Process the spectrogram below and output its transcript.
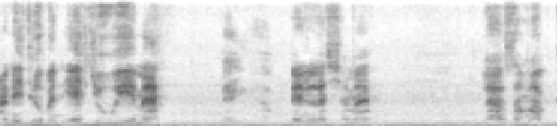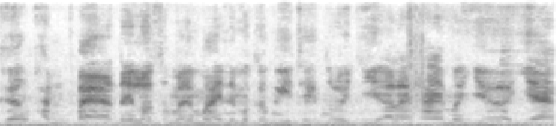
อันนี้ถือเป็น SUV ไหมเป็นครับ เป็นแล้วใช่ไหม แล้วสำหรับเครื่องพันแปดในรถสมัยใหม่เนี่ยมันก็มีเทคโนโลยีอะไรให้มาเยอะแยะ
